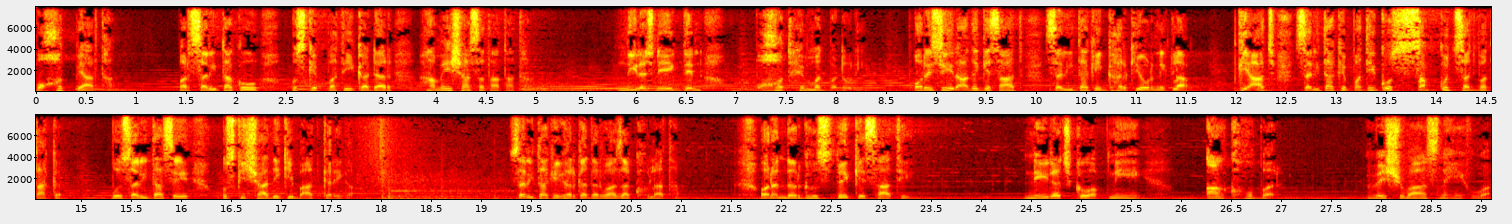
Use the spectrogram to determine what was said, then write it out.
बहुत प्यार था, पर सरिता को उसके पति का डर हमेशा सताता था। नीरज ने एक दिन बहुत हिम्मत बटोरी और इसी इरादे के साथ सरिता के घर की ओर निकला कि आज सरिता के पति को सब कुछ सच बताकर वो सरिता से उसकी शादी की बात करेगा। सरिता के घर का दरवाज़ा खुला था और अंदर घुसते के साथ ही नीरज को अपनी आँखों पर विश्वास नहीं हुआ।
